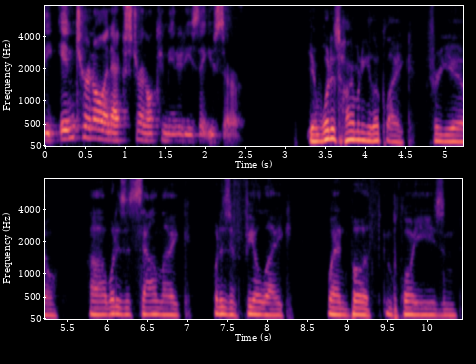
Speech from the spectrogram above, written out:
the internal and external communities that you serve. Yeah. What does harmony look like for you? Uh, what does it sound like? What does it feel like when both employees and,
